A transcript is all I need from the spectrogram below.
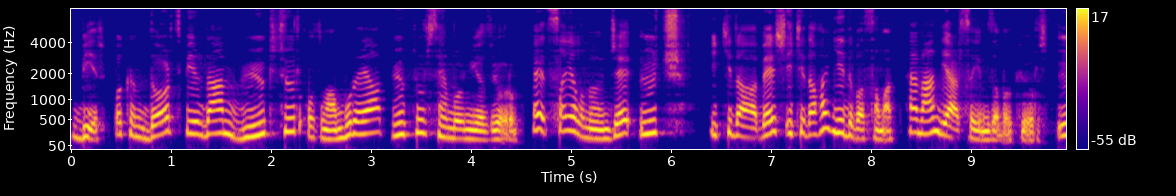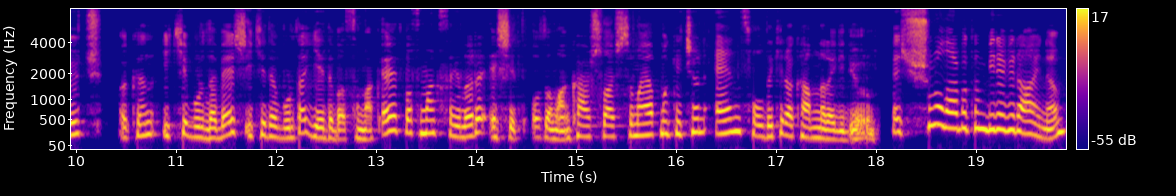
1. Bakın 4 birden büyüktür. O zaman buraya büyüktür sembolünü yazıyorum. Evet sayalım önce. 3, 2 daha 5, 2 daha 7 basamak. Hemen diğer sayımıza bakıyoruz. 3, bakın 2 burada 5, 2 de burada 7 basamak. Evet basamak sayıları eşit. O zaman karşılaştırma yapmak için en soldaki rakamlara gidiyorum. Ve şuralar bakın birebir aynı.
